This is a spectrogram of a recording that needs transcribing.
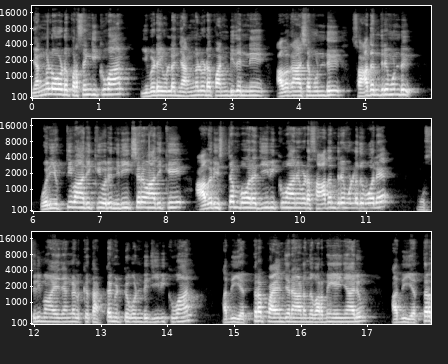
ഞങ്ങളോട് പ്രസംഗിക്കുവാൻ ഇവിടെയുള്ള ഞങ്ങളുടെ പണ്ഡിതന് അവകാശമുണ്ട് സ്വാതന്ത്ര്യമുണ്ട്. ഒരു യുക്തിവാദിക്ക് ഒരു നിരീക്ഷരവാദിക്ക് അവരിഷ്ടം പോലെ ജീവിക്കുവാൻ ഇവിടെ സ്വാതന്ത്ര്യമുള്ളതുപോലെ മുസ്ലിമായ ഞങ്ങൾക്ക് തട്ടമിട്ടുകൊണ്ട് ജീവിക്കുവാൻ അത് എത്ര പഴഞ്ചനാണെന്ന് പറഞ്ഞു കഴിഞ്ഞാലും അത് എത്ര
